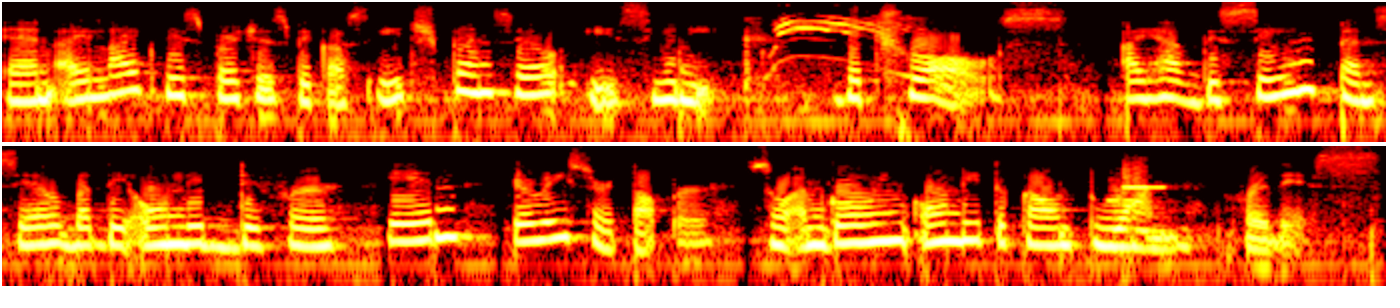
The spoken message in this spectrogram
and I like this purchase because each pencil is unique. The Trolls. I have the same pencil but they only differ in eraser topper. So I'm going only to count one for this.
